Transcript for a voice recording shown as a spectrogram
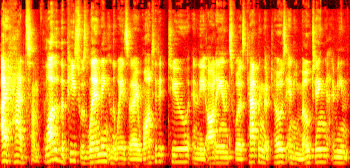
I had something. A lot of the piece was landing in the ways that I wanted it to, and the audience was tapping their toes and emoting. I mean,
